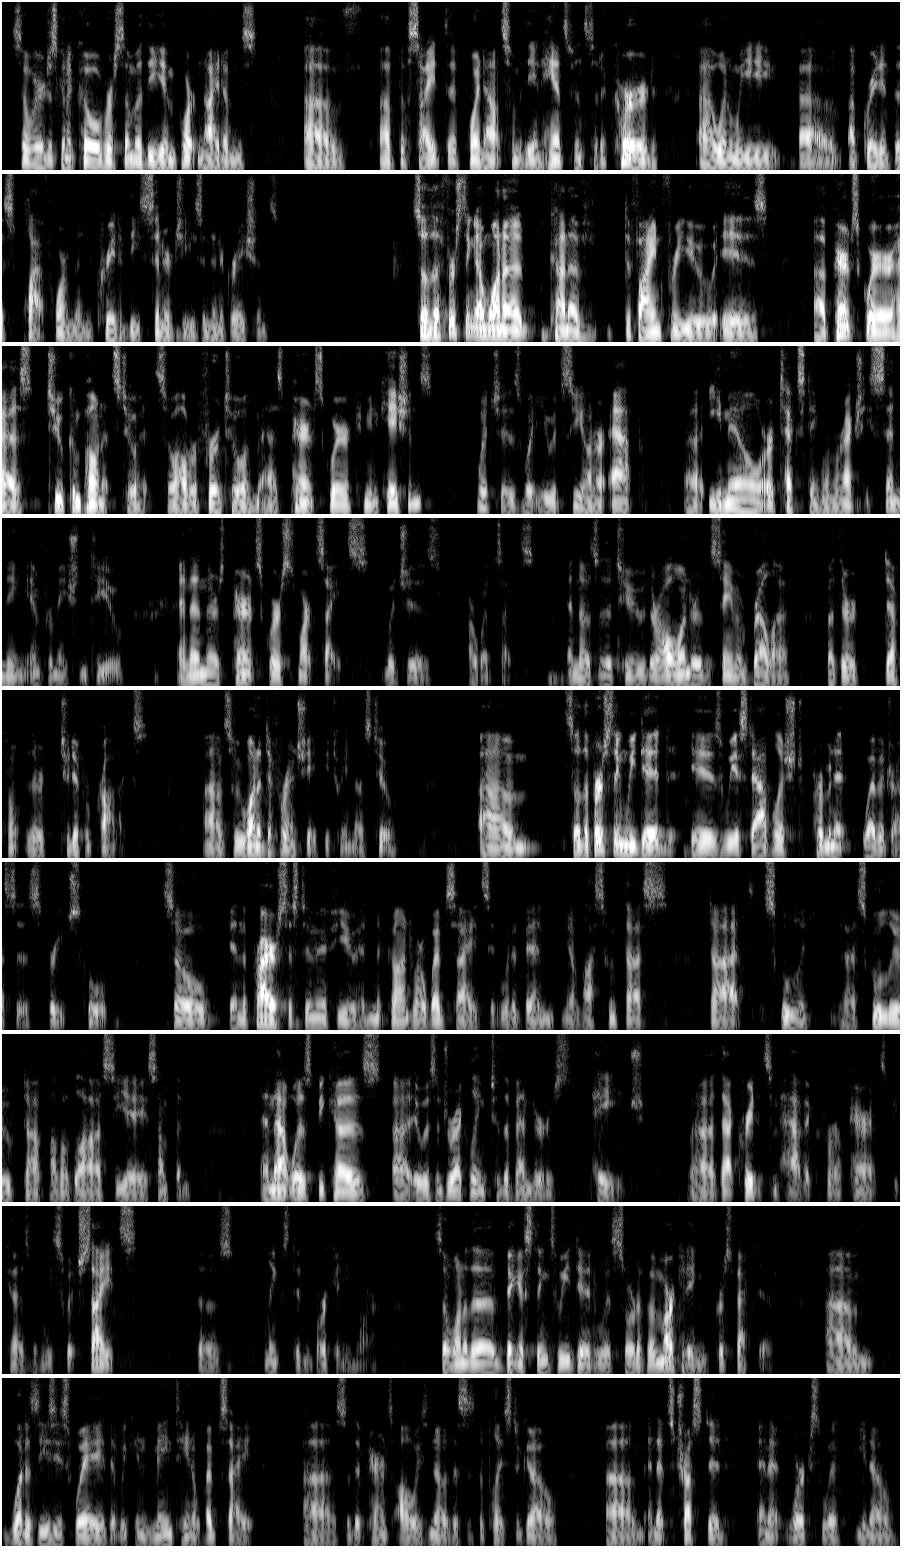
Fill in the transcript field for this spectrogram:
So we're just going to go over some of the important items of, of the site to point out some of the enhancements that occurred uh, when we uh, upgraded this platform and created these synergies and integrations. So the first thing I want to kind of define for you is uh, Parent Square has two components to it. So I'll refer to them as Parent Square Communications, which is what you would see on our app, uh, email, or texting when we're actually sending information to you. And then there's Parent Square Smart Sites, which is our websites. And those are the two. They're all under the same umbrella, but they're definitely they're two different products. Um, so we want to differentiate between those two. Um, so the first thing we did is we established permanent web addresses for each school. So in the prior system, if you had gone to our websites, it would have been, you know, Las dot school uh, schoolloop dot blah blah blah ca something, and that was because uh, it was a direct link to the vendor's page. Uh, that created some havoc for our parents because when we switched sites, those links didn't work anymore. So one of the biggest things we did was sort of a marketing perspective. Um, what is the easiest way that we can maintain a website uh, so that parents always know this is the place to go um, and it's trusted and it works with you know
